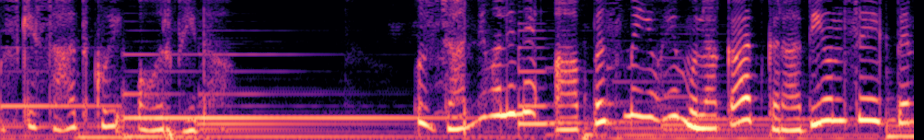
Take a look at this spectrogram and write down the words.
उसके साथ कोई और भी था। उस जानने वाले ने आपस में यूँ ही मुलाकात करा दी उनसे एक दिन।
